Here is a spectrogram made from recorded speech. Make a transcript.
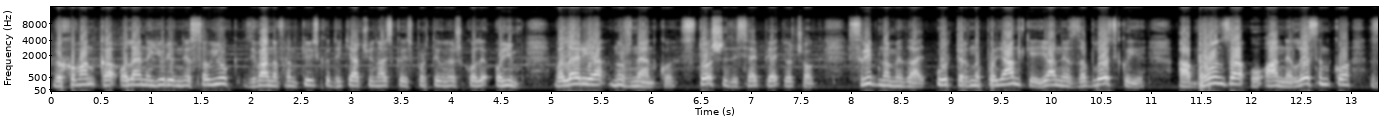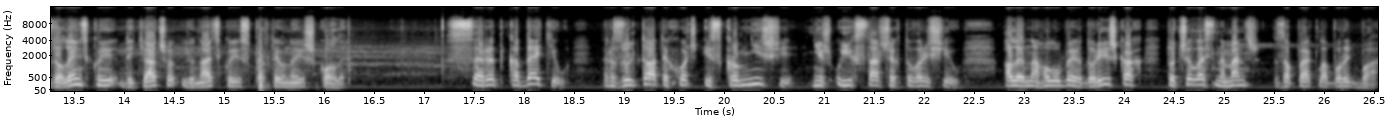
вихованка Олени Юрівни Сав'юк з Івано-Франківської дитячо-юнацької спортивної школи Олімп Валерія Нужненко 165 очок. Срібна медаль у тернополянки Яни Заблоцької, а бронза у Анни Лисенко з Долинської дитячо-юнацької спортивної школи. Серед кадетів результати, хоч і скромніші, ніж у їх старших товаришів, але на голубих доріжках точилась не менш запекла боротьба.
